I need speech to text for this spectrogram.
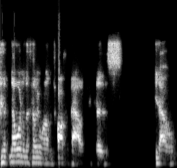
no one in the family wanted to talk about because, you know,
